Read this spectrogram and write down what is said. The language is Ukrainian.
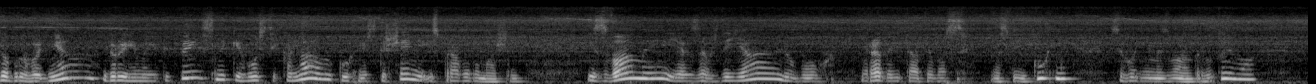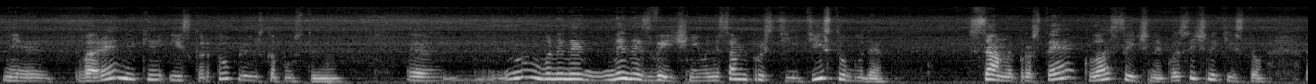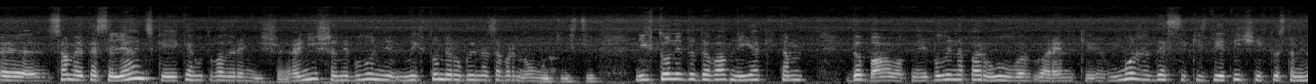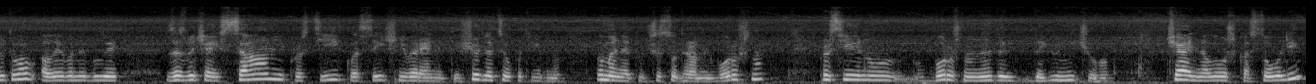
Доброго дня, дорогі мої підписники, гості каналу, кухня з кишені і справи домашні. І з вами, як завжди, я, Любов. Рада вітати вас на своїй кухні. Сьогодні ми з вами приготуємо е, вареники із картоплею, з капустою. Е, Ну, вони не, не незвичні, вони самі прості. Тісто буде саме просте, класичне, класичне тісто. Е, Саме те селянське, яке готували раніше. Раніше не було ніхто не робив на заварному тісті, ніхто не додавав ніяких там добавок, не були на пару вареники. Може, десь якісь дієтичні хтось там готував, але вони були зазвичай самі прості класичні вареники. Що для цього потрібно? У мене тут 600 грамів борошна. Просіяну борошну не даю нічого. Чайна ложка солі,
